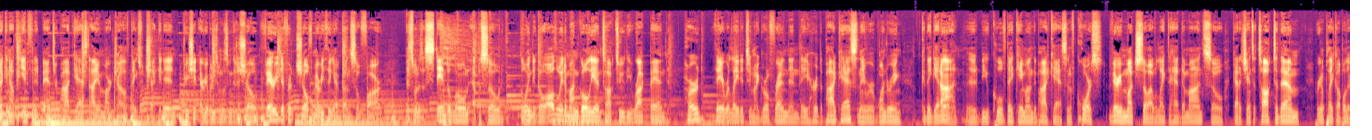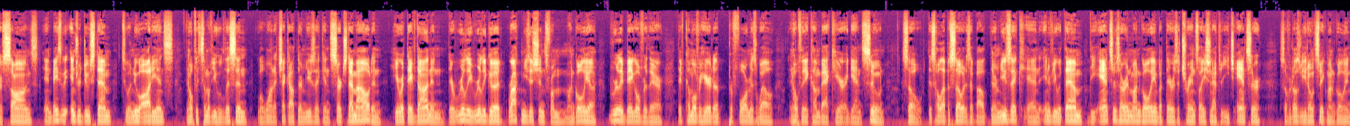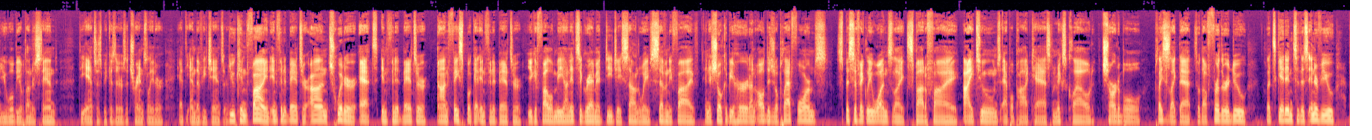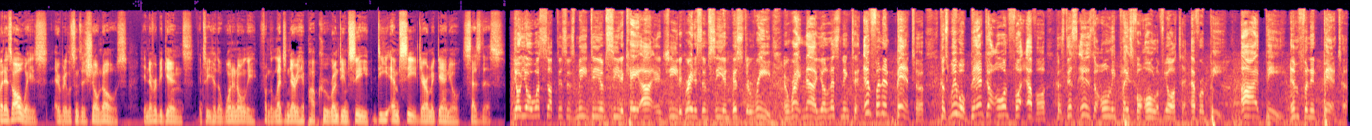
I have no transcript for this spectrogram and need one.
checking out the Infinite Banter podcast. I am Mark Jolliffe. Thanks for checking in. Appreciate everybody who's been listening to the show. Very different show from everything I've done so far. This one is a standalone episode, going to go all the way to Mongolia and talk to the rock band HURD. They are related to my girlfriend, and they heard the podcast and they were wondering could they get on? It'd be cool if they came on the podcast. And of course, very much so, I would like to have them on. So, got a chance to talk to them. We're going to play a couple of their songs and basically introduce them to a new audience. And hopefully, some of you who listen will want to check out their music and search them out and hear what they've done. And they're really, really good rock musicians from Mongolia, really big over there. They've come over here to perform as well. And hopefully, they come back here again soon. So, this whole episode is about their music and interview with them. The answers are in Mongolian, but there is a translation after each answer. So, for those of you who don't speak Mongolian, you will be able to understand the answers because there's a translator at the end of each answer. You can find Infinite Banter on Twitter at Infinite Banter, on Facebook at Infinite Banter. You can follow me on Instagram at DJ Soundwave75, and the show could be heard on all digital platforms specifically ones like Spotify, iTunes, Apple Podcast, Mixcloud, Chartable, places like that. So without further ado, let's get into this interview. But as always, everybody listening to the show knows it never begins until you hear the one and only from the legendary hip hop crew Run DMC, DMC Darryl McDaniel says this. Yo, yo, what's up? This is me, DMC, the K-I-N-G, the greatest MC in history. And right now, you're listening to Infinite Banter, because we will banter on forever, because this is the only place for all of y'all to ever be. I be Infinite Banter.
